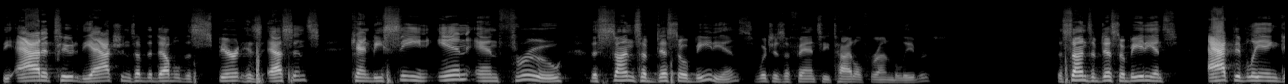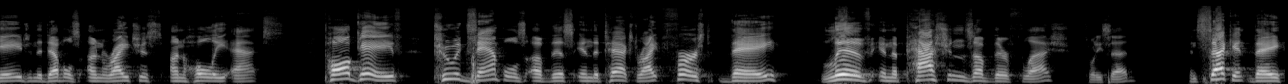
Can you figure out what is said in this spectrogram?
the attitude, the actions of the devil, the spirit, his essence, can be seen in and through the sons of disobedience, which is a fancy title for unbelievers. The sons of disobedience actively engage in the devil's unrighteous, unholy acts. Paul gave two examples of this in the text, right? First, they live in the passions of their flesh. That's what he said. And second, they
